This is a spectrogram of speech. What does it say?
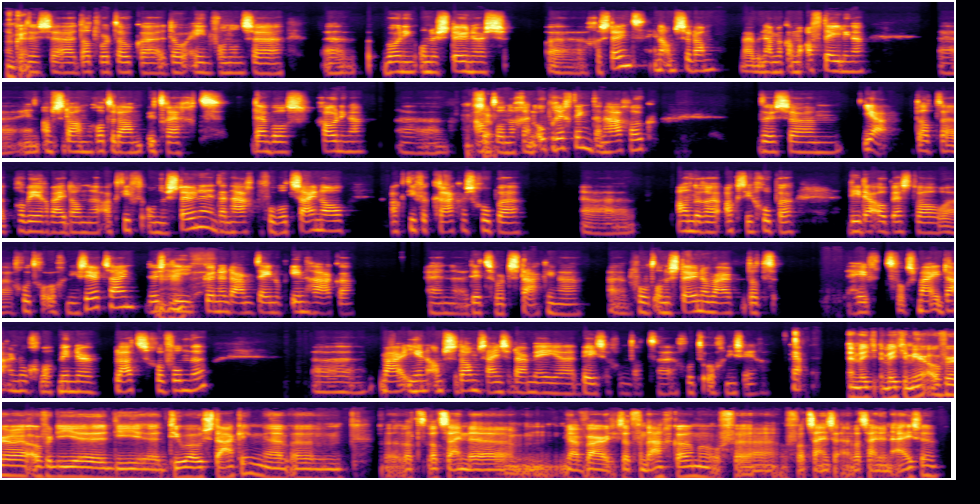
Okay. Dus dat wordt ook door een van onze woningondersteuners gesteund in Amsterdam. We hebben namelijk allemaal afdelingen in Amsterdam, Rotterdam, Utrecht, Den Bosch, Groningen. Een aantal nog in oprichting, Den Haag ook. Dus ehm, ja, dat proberen wij dan actief te ondersteunen. In Den Haag bijvoorbeeld zijn al actieve krakersgroepen, andere actiegroepen die daar al best wel uh, goed georganiseerd zijn. Dus mm -hmm. die kunnen daar meteen op inhaken en uh, dit soort stakingen uh, bijvoorbeeld ondersteunen. Maar dat heeft volgens mij daar nog wat minder plaatsgevonden. maar hier in Amsterdam zijn ze daarmee bezig om dat goed te organiseren. Ja. En weet je, weet je meer over, over die, die duo-staking? Uh, wat, wat zijn de, ja, waar is dat vandaan gekomen? Of, of wat, zijn ze, wat zijn hun eisen?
